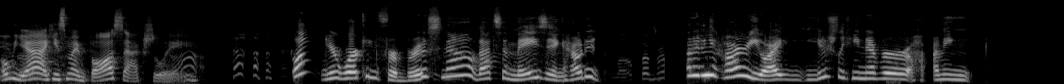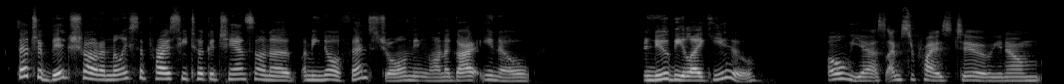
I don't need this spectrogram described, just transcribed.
Oh yeah, he's my boss actually. What? You're working for Bruce now? That's amazing. How did how did he hire you? I usually he never. I mean, such a big shot. I'm really surprised he took a chance on a. I mean, no offense, Joel. I mean, on a guy, you know, a newbie like you. Oh yes, I'm surprised too. You know,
